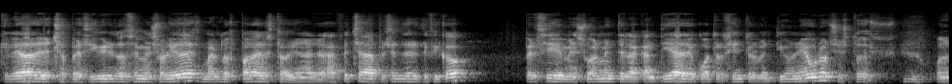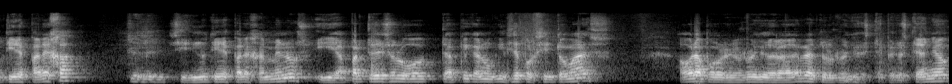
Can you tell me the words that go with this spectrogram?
que le da derecho a percibir 12 mensualidades más dos pagas extraordinarias. A fecha del presente certificado percibe mensualmente la cantidad de 421 euros, esto es cuando tienes pareja, Sí, sí, sí. si no tienes pareja menos, y aparte de eso luego te aplican un 15% más, ahora por el rollo de la guerra, todo el rollo este, pero este año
